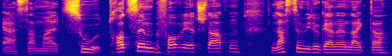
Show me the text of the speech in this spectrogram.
erst einmal zu. Trotzdem, bevor wir jetzt starten, lasst dem Video gerne ein Like da,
